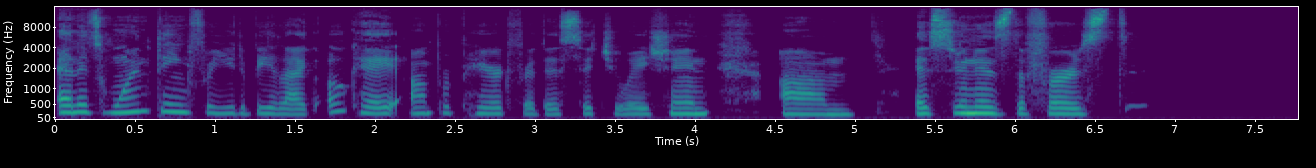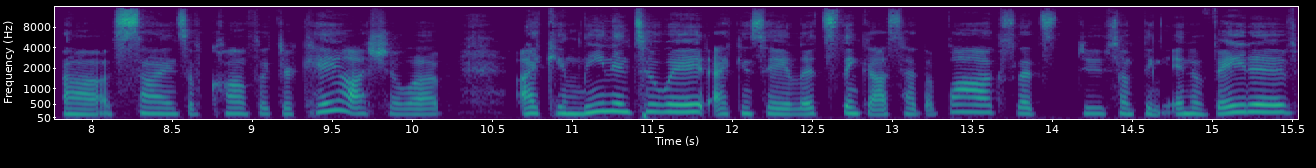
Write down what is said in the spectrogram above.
And it's one thing for you to be like, okay, I'm prepared for this situation. Um, as soon as the first uh, signs of conflict or chaos show up, I can lean into it. I can say, let's think outside the box. Let's do something innovative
